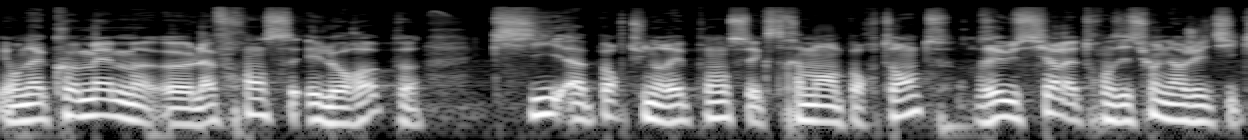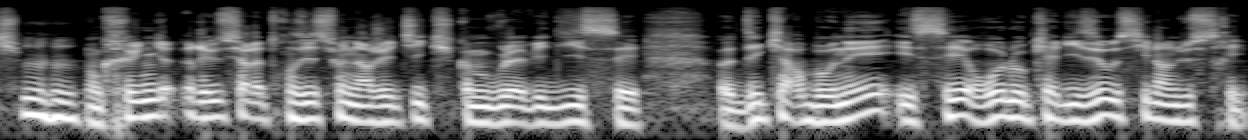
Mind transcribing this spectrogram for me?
Et on a quand même la France et l'Europe qui apportent une réponse extrêmement importante, réussir la transition énergétique. Mhm. Donc réussir la transition énergétique, comme vous l'avez dit, c'est euh, décarboner et c'est relocaliser aussi l'industrie.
